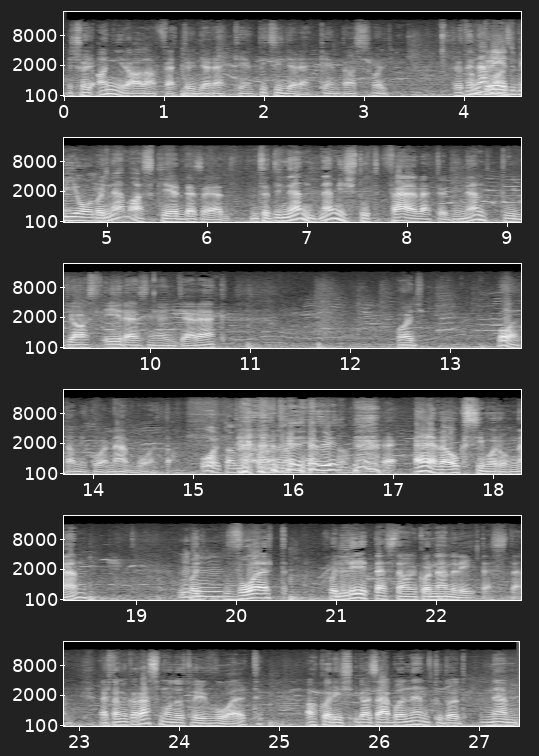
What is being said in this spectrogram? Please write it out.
És hogy annyira alapvető gyerekként, pici gyerekként az, hogy tehát, hogy nem Great az, Beyond. Hogy nem azt kérdezed, tehát nem, nem is tud felvetődni, nem tudja azt érezni egy gyerek, hogy volt, amikor nem voltam. Volt, amikor nem Hogy ez így, eleve oximoron, nem? Hogy volt, hogy léteztem, amikor nem léteztem. Mert amikor azt mondod, hogy volt, akkor is igazából nem tudod nem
